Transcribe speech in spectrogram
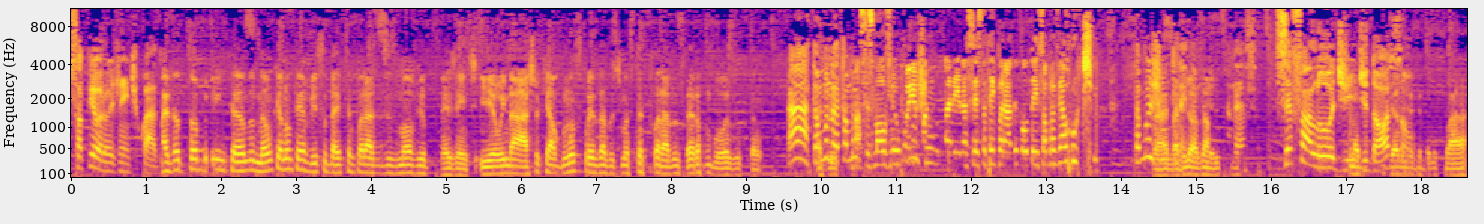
só piorou, gente, o quadro. Mas eu tô brincando, não que eu não tenha visto 10 temporadas de Smallville, né, gente? E eu ainda acho que algumas coisas das últimas temporadas eram boas, então. Ah, tamo, né, tamo, Nossa, Smallville foi eu parei na sexta temporada e voltei só pra ver a última. Tamo Ah, junto, né? maravilhosa nessa. Você falou de, de Dawson. Ah,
